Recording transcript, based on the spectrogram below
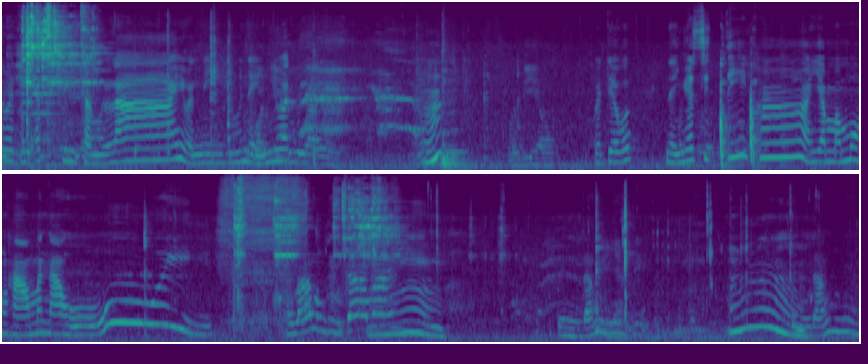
สวัสดีเอฟซีทั้งหลายวันนี้อยู่ในยวดอืมคนเดียวก๋วยเตี๋ยวในยวดซิตี้ค่ะยำมะม่วงหาวมะนาวโอ้ยไอ้บ้ามึงกินข้าวไหมอืมเป็นดังเนี่ยอืมเป็นดังเนี่ย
